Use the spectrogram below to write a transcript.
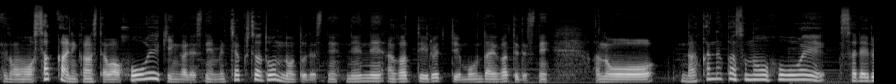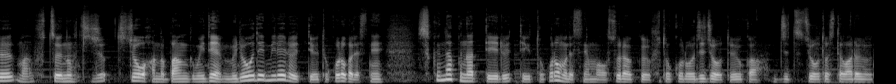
サッカーに関しては放映権がですねめちゃくちゃどんどんとですね年々上がっているっていう問題があってですねあのなかなかその放映される、まあ、普通の地上波の番組で無料で見れるっていうところがですね少なくなっているっていうところもですね、まあ、おそらく懐事情というか実情としてはある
